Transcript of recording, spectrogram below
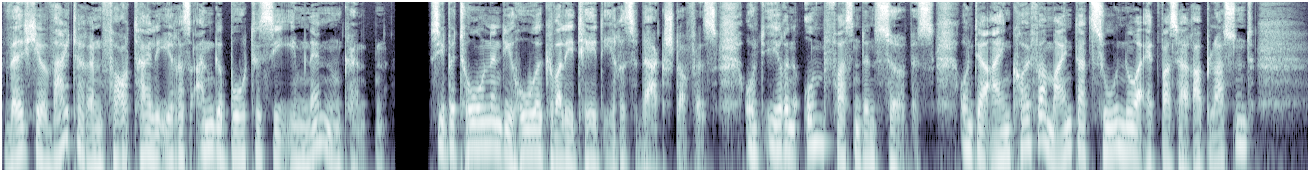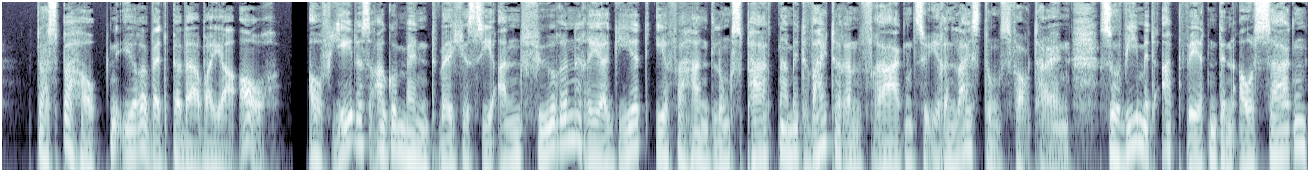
welche weiteren Vorteile ihres Angebotes sie ihm nennen könnten. Sie betonen die hohe Qualität ihres Werkstoffes und ihren umfassenden Service, und der Einkäufer meint dazu nur etwas herablassend, das behaupten ihre Wettbewerber ja auch. Auf jedes Argument, welches Sie anführen, reagiert Ihr Verhandlungspartner mit weiteren Fragen zu Ihren Leistungsvorteilen sowie mit abwertenden Aussagen,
